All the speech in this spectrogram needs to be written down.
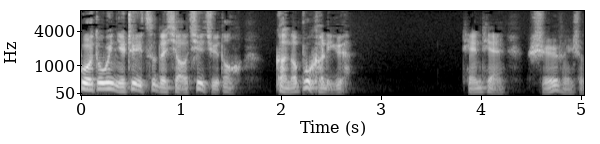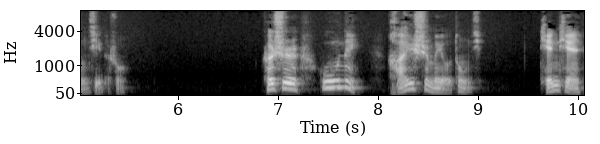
我都为你这次的小气举动感到不可理喻。甜甜十分生气的说。可是屋内还是没有动静，甜甜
